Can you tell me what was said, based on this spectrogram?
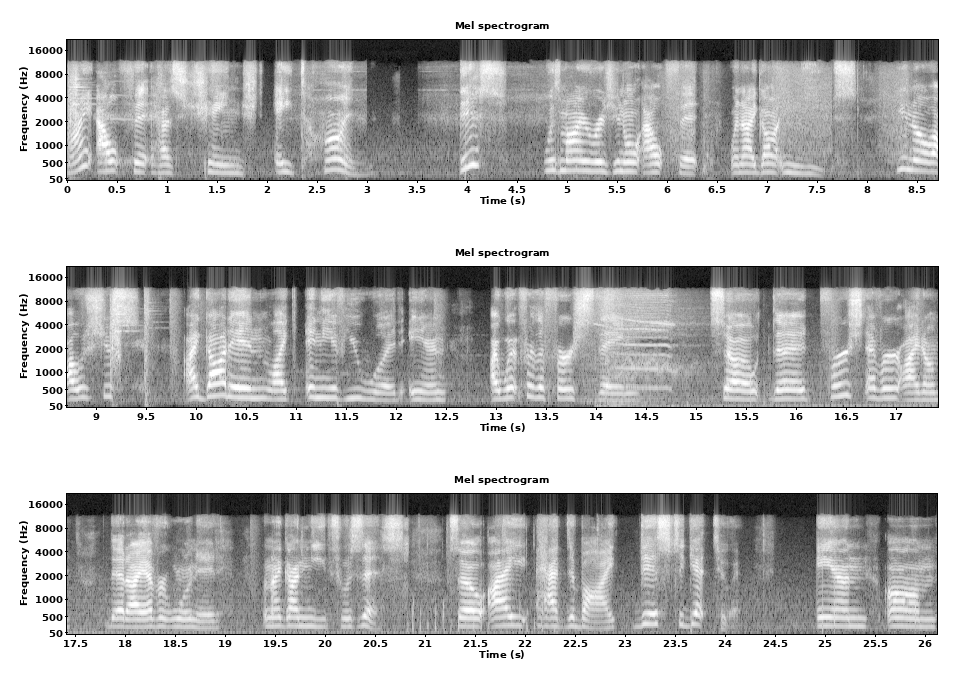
my outfit has changed a ton. This was my original outfit when I got in use. You know, I was just, I got in like any of you would, and I went for the first thing. So, the first ever item that I ever wanted when I got in was this. So, I had to buy this to get to it. And, um,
